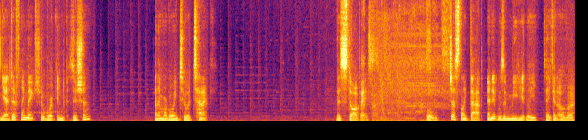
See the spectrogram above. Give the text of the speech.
Yeah, definitely make sure we're in position. And then we're going to attack this starbase. Boom. Just like that. And it was immediately taken over.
